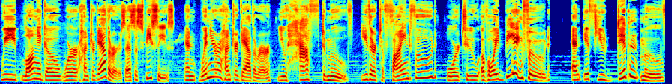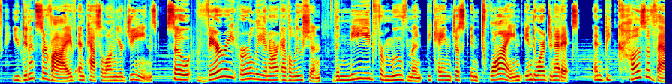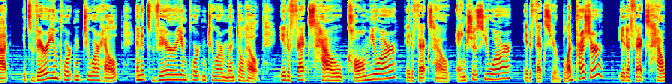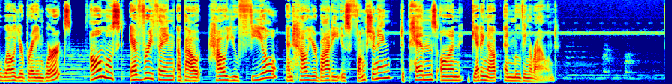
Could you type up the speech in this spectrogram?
We long ago were hunter gatherers as a species. And when you're a hunter gatherer, you have to move, either to find food or to avoid being food. And if you didn't move, you didn't survive and pass along your genes. So, very early in our evolution, the need for movement became just entwined into our genetics. And because of that, it's very important to our health and it's very important to our mental health. It affects how calm you are, it affects how anxious you are, it affects your blood pressure, it affects how well your brain works. Almost everything about how you feel and how your body is functioning depends on getting up and moving around.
